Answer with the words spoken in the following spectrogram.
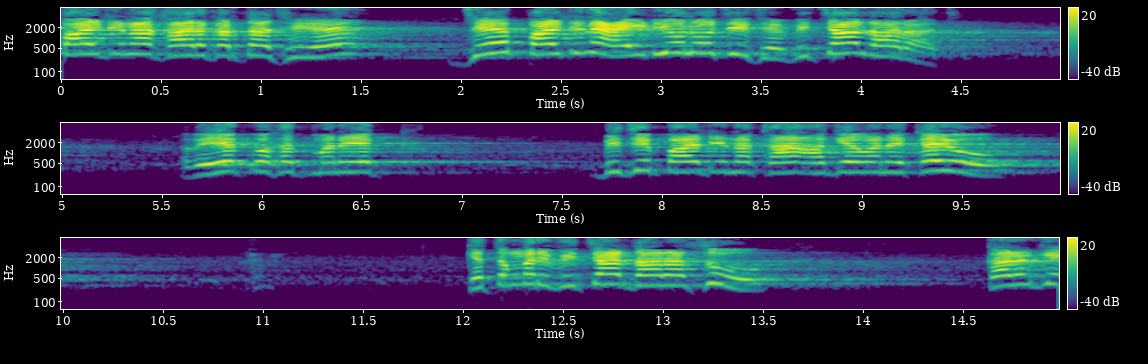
પાર્ટીના કાર્યકર્તા છીએ જે પાર્ટીની આઈડિયોલોજી છે, વિચારધારા છે. હવે એક વખત મને એક બીજી પાર્ટીના આગેવાને કહ્યું કે તમારી વિચારધારા શું? કારણ કે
